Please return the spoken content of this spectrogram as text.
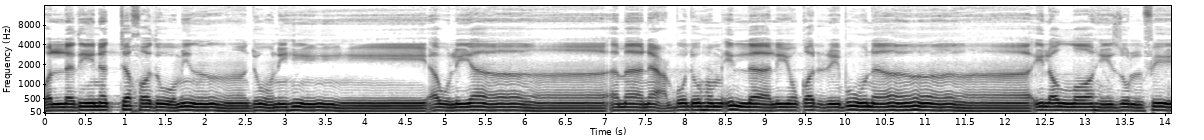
والذين اتخذوا من دونه أولياء ما نعبدهم إلا ليقربونا إلى الله زلفي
